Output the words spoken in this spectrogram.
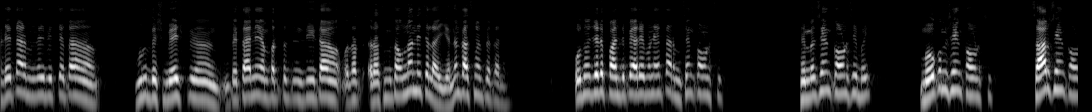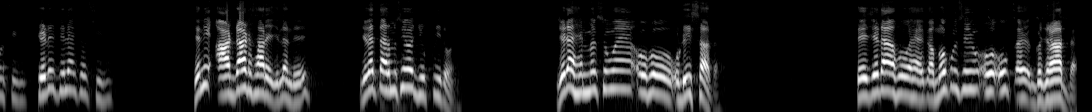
ਸਾਡੇ ਧਰਮ ਦੇ ਵਿੱਚ ਤਾਂ ਗੁਰੂ ਦਸ਼ਮੇਸ਼ ਪਿਤਾ ਨੇ ਅੰਮ੍ਰਿਤ ਦੀ ਤਾਂ ਰਸਮ ਤਾਂ ਉਹਨਾਂ ਨੇ ਚਲਾਈ ਹੈ ਨਾ, ਦਸਵੇਂ ਪਿਤਾ ਨੇ। ਉਦੋਂ ਜਿਹੜੇ ਪੰਜ ਪਿਆਰੇ ਬਣੇ, ਧਰਮ ਸਿੰਘ ਕੌਣ ਸੀ? ਹਿੰਮਤ ਸਿੰਘ ਕੌਣ ਸੀ ਬਈ? ਮੋਹਕਮ ਸਿੰਘ ਕੌਣ ਸੀ? ਸਾਹਿਬ ਸਿੰਘ ਕੌਣ ਸੀ? ਕਿਹੜੇ ਜ਼ਿਲ੍ਹਿਆਂ ਚੋਂ ਸੀ ਇਹ? ਯਾਨੀ ਅੱਡ ਅੱਡ ਸਾਰੇ ਜ਼ਿਲ੍ਹਿਆਂ ਦੇ, ਜਿਹੜਾ ਧਰਮ ਸਿੰਘ ਉਹ ਯੂਪੀ ਤੋਂ ਹੈ। ਜਿਹੜਾ ਹਿੰਮਤ ਸਿੰਘ ਹੈ, ਉਹ ਉੜੀਸਾ ਦਾ ਤੇ ਜਿਹੜਾ ਉਹ ਹੈਗਾ ਮੋਹਕਮ ਸਿੰਘ, ਉਹ ਉਹ ਗੁਜਰਾਤ ਦਾ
